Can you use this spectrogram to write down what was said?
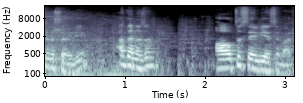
şunu söyleyeyim. Adanızın 6 seviyesi var.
